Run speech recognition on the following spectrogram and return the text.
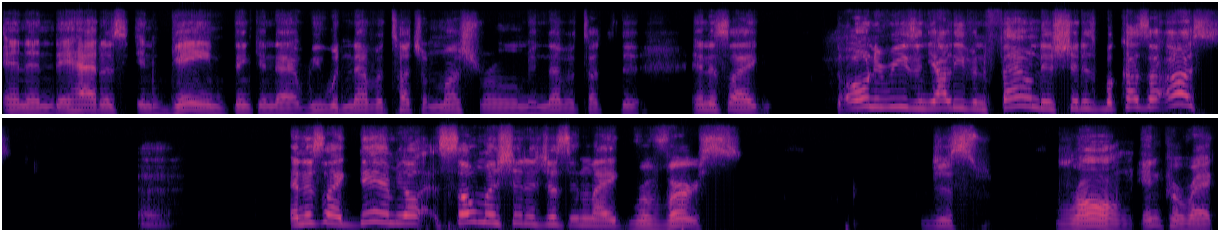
and then they had us in game thinking that we would never touch a mushroom and never touch it and it's like the only reason y'all even found this shit is because of us Mm. And it's like damn yo so much shit is just in like reverse just wrong incorrect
